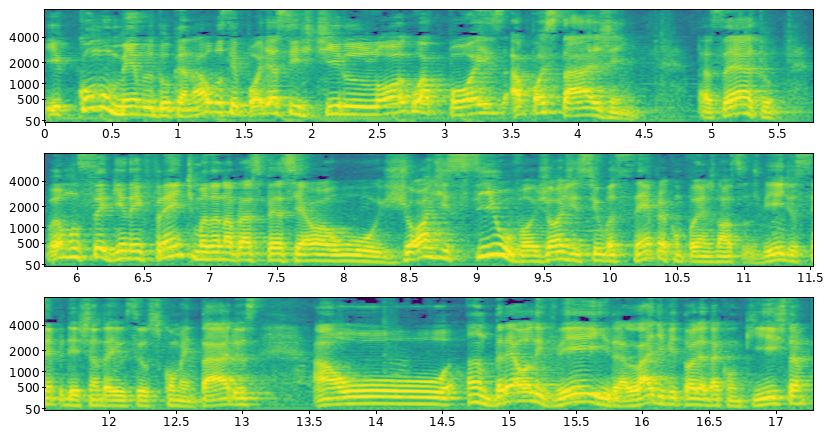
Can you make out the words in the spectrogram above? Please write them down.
E como membro do canal, você pode assistir logo após a postagem. Tá certo? Vamos seguindo em frente, mandando um abraço especial ao Jorge Silva. O Jorge Silva sempre acompanha os nossos vídeos, sempre deixando aí os seus comentários. Ao André Oliveira, lá de Vitória da Conquista.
